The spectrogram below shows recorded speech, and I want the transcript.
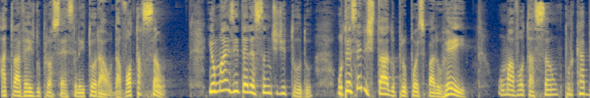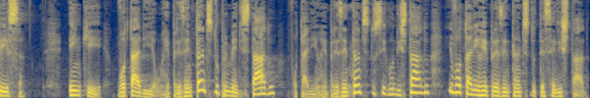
através do processo eleitoral, da votação. E o mais interessante de tudo, o terceiro estado propôs para o rei uma votação por cabeça, em que votariam representantes do primeiro estado, votariam representantes do segundo estado e votariam representantes do terceiro estado.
